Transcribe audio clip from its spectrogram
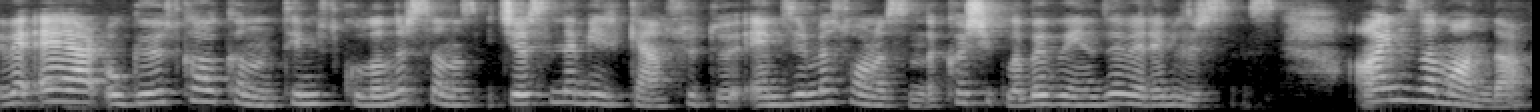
Ve eğer o göğüs kalkanını temiz kullanırsanız içerisinde biriken sütü emzirme sonrasında kaşıkla bebeğinize verebilirsiniz. Aynı zamanda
